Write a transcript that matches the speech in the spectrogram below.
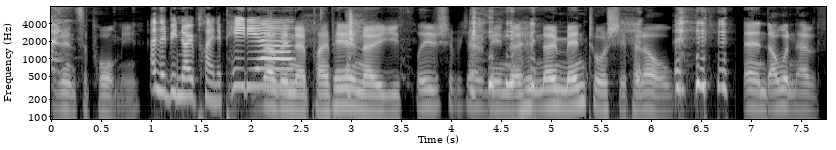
she didn't support me. And there'd be no Planeapedia. There would be no plan Peter, no youth leadership academy, no no mentorship at all, and I wouldn't have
